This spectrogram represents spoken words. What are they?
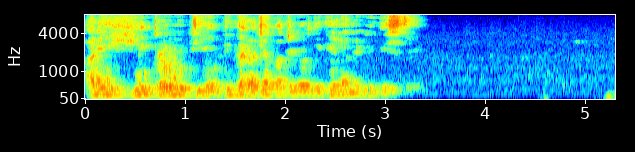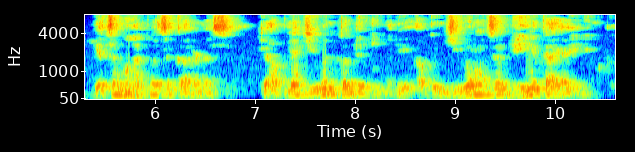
आणि ही प्रवृत्ती अगदी घराच्या पातळीवर देखील आलेली दिसते. याचं महत्त्वाचं कारण असं की आपल्या जीवन पद्धतीमध्ये आपण जीवनाचं ध्येय काय आहे नेमकं?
